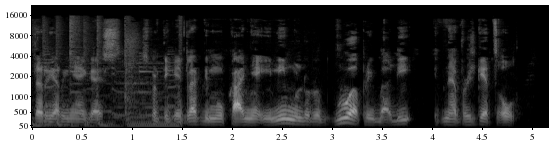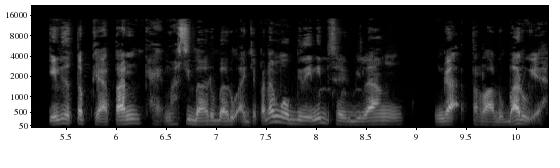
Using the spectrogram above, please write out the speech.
Eksteriornya guys. Seperti kita lihat di mukanya ini menurut gua pribadi it never gets old. Ini tetap kelihatan kayak masih baru-baru aja. Padahal mobil ini bisa dibilang nggak terlalu baru ya.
